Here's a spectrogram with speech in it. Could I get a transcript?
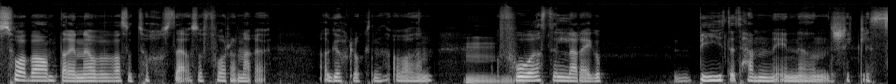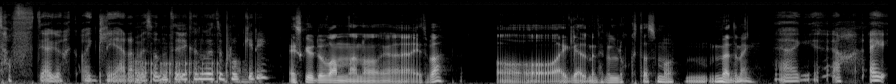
så varmt der inne, og vi var så tørste, og så får du den der agurklukten, og bare sånn Mm. Forestill deg å bite tennene inn i en sånn skikkelig saftig agurk, og jeg gleder meg sånn til vi kan gå ut og plukke de. Jeg skal ut og vanne nå eh, etterpå. Og jeg gleder meg til å lukte som å møte meg. Jeg, ja, jeg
